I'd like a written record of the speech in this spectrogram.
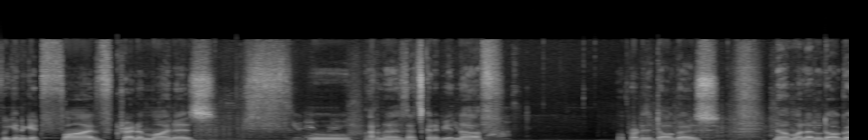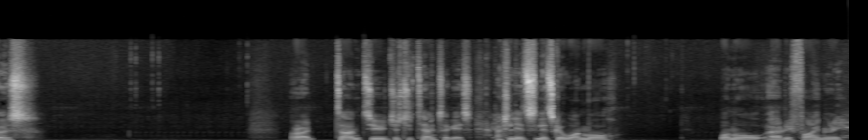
We're gonna get five chrono miners. Ooh. I don't know if that's gonna be enough. Or probably the doggos. No, my little doggos. Alright, time to just do tanks, I guess. Actually, let's let's go one more. One more uh, refinery.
